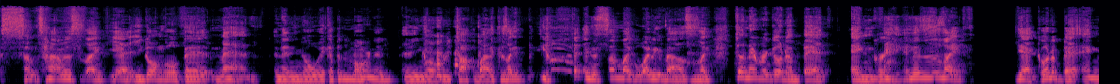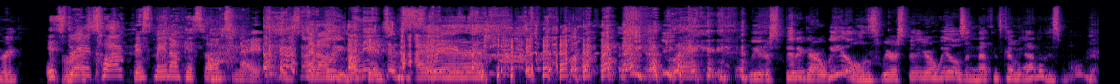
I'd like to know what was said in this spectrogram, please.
sometimes like yeah, you go and go to bed mad, and then you're gonna wake up in the morning and then you gonna re-talk about it because like in some like wedding vows, it's like don't ever go to bed angry, and this is like yeah, go to bed angry. It's three Rest. o'clock. This may not get solved tonight. And I'm Exactly. Fucking tired. Like, we are spinning our wheels. We are spinning our wheels, and nothing's coming out of this moment.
